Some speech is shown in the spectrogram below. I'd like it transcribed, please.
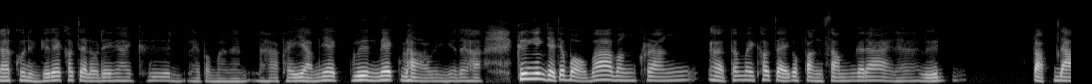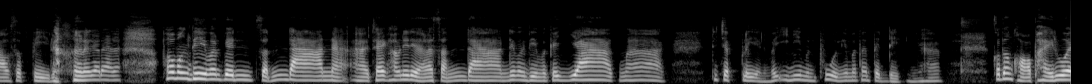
นะคนอื่นก็ได้เข้าใจเราได้ง่ายขึ้นอะไรประมาณนั้นนะคะพยายามแยกเรื่องแยกราวอย่างเงี้ยนะคะคือยังอยากจะบอกว่าบางครั้งถ้าไม่เข้าใจก็ฟังซ้ำก็ได้นะหรือปรับดาวสปีดแล้วก็ได้นะ เพราะบางทีมันเป็นสันดานอะใช้คำนี้เดี๋ยวนะสันดานที่บางทีมันก็ยากมาก ที่จะเปลี่ยนว่าอีนี่มันพูดอย่างนี้มาตั้งแต่เด็กนะคะก็ต้องขออภัยด้วย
